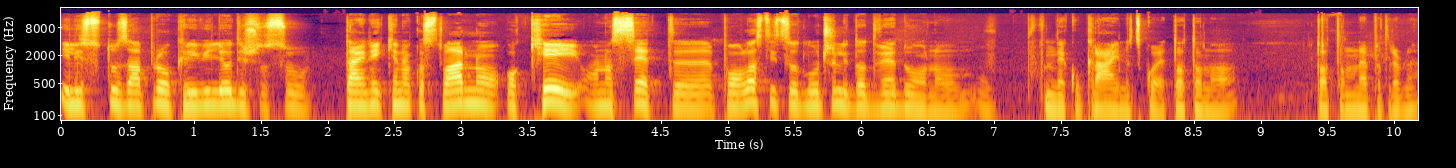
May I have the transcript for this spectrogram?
ili su tu zapravo krivi ljudi što su taj neki onako stvarno ok, ono set uh, povlastica odlučili da odvedu ono u neku krajnost koja je totalno, totalno nepotrebna.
